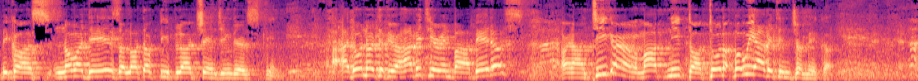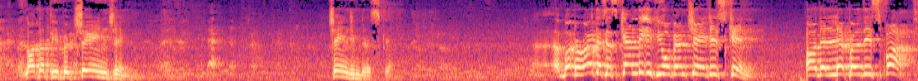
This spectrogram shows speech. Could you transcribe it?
Because nowadays a lot of people are changing their skin. I don't know if you have it here in Barbados or in Antigua or Martinique or Tola, but we have it in Jamaica. A lot of people changing, changing their skin. Uh, but the writer says, Can the Ethiopian change his skin? Or the leopard his spot?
